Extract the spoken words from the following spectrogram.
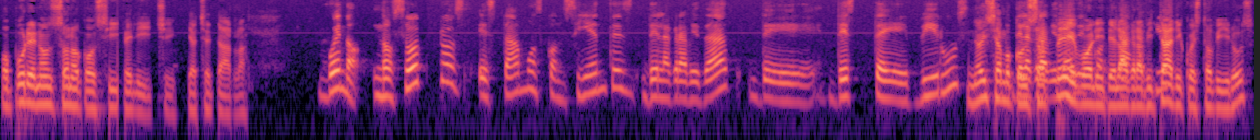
oppure non sono così felici di accettarla? Bueno, nosotros estamos conscientes de la gravedad de, de este virus. Noi siamo consapevoli della gravità di questo virus.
